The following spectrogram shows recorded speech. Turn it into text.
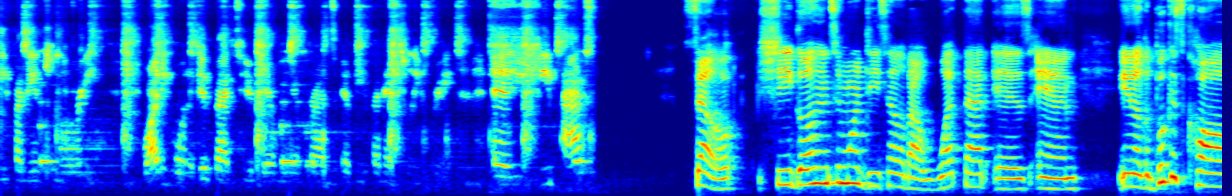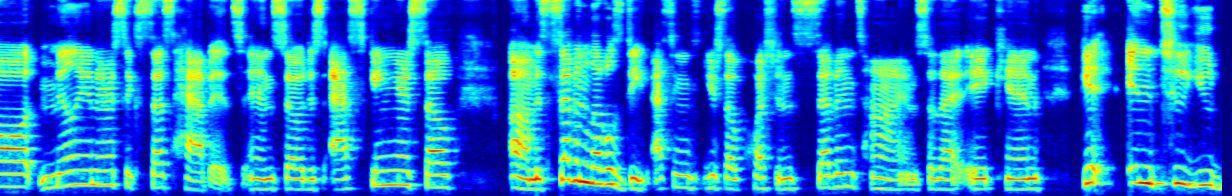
be financially free. Why do you want to give back to your family and friends and be financially free? And you keep asking. So she goes into more detail about what that is and you know, the book is called Millionaire Success Habits. And so just asking yourself, um, it's seven levels deep, asking yourself questions seven times so that it can get into you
